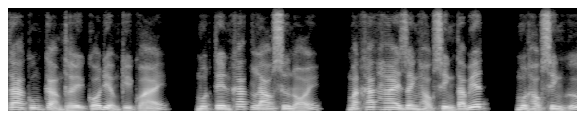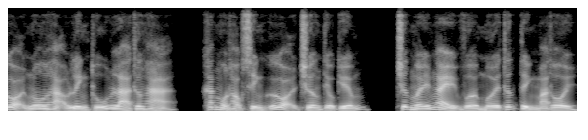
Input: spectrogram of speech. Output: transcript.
ta cũng cảm thấy có điểm kỳ quái, một tên khác lao sư nói, mặt khác hai danh học sinh ta biết, một học sinh cứ gọi ngô hạo linh thú là thương hà, khác một học sinh cứ gọi trương tiểu kiếm, trước mấy ngày vừa mới thức tỉnh mà thôi.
